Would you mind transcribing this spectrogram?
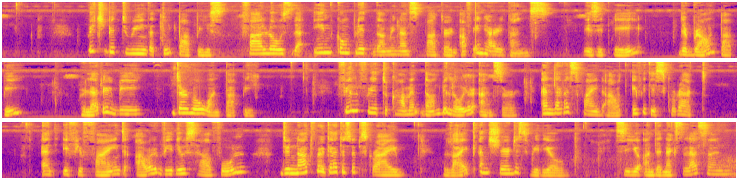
Which between the two puppies follows the incomplete dominance pattern of inheritance? Is it A, the brown puppy, or letter B, the roan puppy? Feel free to comment down below your answer and let us find out if it is correct. And if you find our videos helpful, do not forget to subscribe, like, and share this video. See you on the next lesson.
